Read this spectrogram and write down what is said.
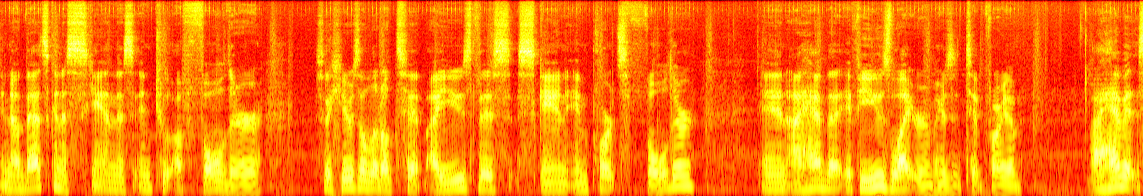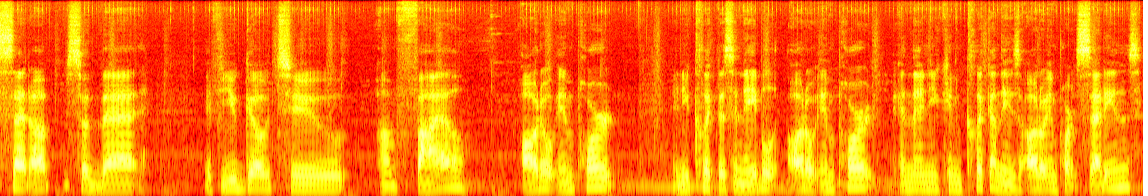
And now that's gonna scan this into a folder. So here's a little tip. I use this scan imports folder and I have that, if you use Lightroom, here's a tip for you. I have it set up so that if you go to um, File, Auto Import, and you click this Enable Auto Import, and then you can click on these Auto Import settings,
